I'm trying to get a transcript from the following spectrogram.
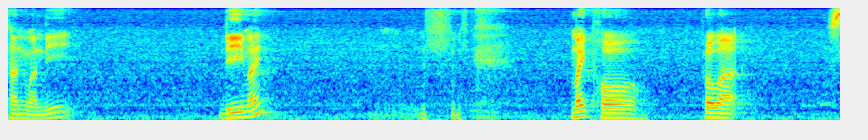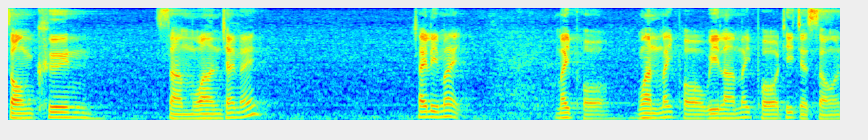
ฐานวันนี้ ดีไหม ไม่พอ เพราะว่าสองคืน สามวันใช่ไหม ใช่หรือไม่ ไม่พอ วันไม่พอ เวลาไม่พอที่จะสอน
